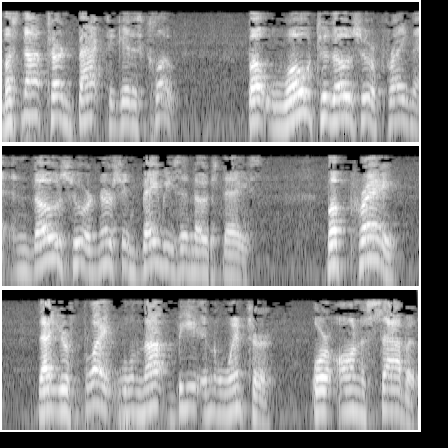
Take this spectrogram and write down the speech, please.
must not turn back to get his cloak. But woe to those who are pregnant and those who are nursing babies in those days. But pray that your flight will not be in the winter or on the Sabbath.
